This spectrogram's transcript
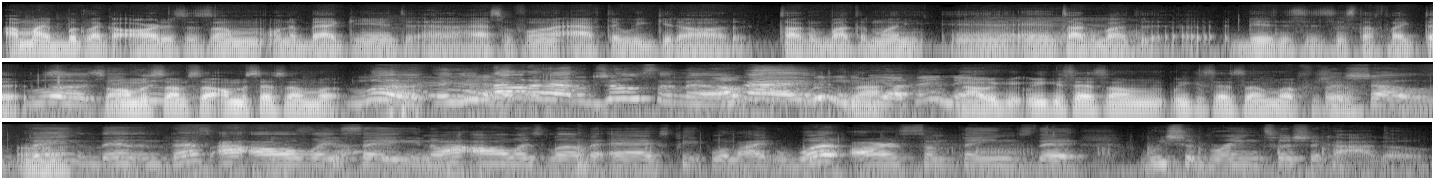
I might book like an artist or something on the back end to uh, have some fun after we get all the, talking about the money and, and talk about the uh, businesses and stuff like that. Look, so I'm gonna set, I'm gonna set something up. Look, and you Yeah. know they had a juice in there. okay, Okay. we need to Nah, be up in there. Now we can, we can set something we can set something up for, For sure. sure. Uh-huh. Thing, and that's I always say, you know, I always love to ask people like, what are some things that we should bring to Chicago?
